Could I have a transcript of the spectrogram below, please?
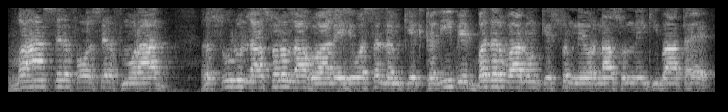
وہاں صرف اور صرف مراد رسول اللہ صلی اللہ علیہ وسلم کے قلیب بدر والوں کے سننے اور نہ سننے کی بات ہے۔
